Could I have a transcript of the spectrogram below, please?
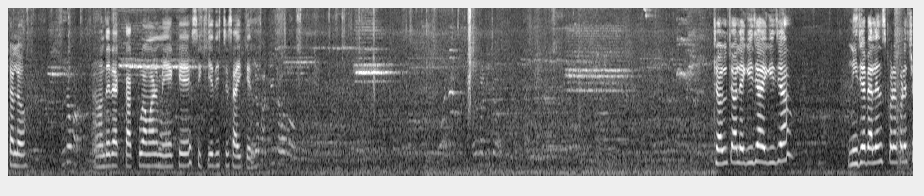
চলো। আমাদের এক কাকু আমার মেয়েকে শিখিয়ে দিচ্ছে সাইকেল। চল চল, এগিয়ে যা এগিয়ে যা। নিজে ব্যালেন্স করে করে চ।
